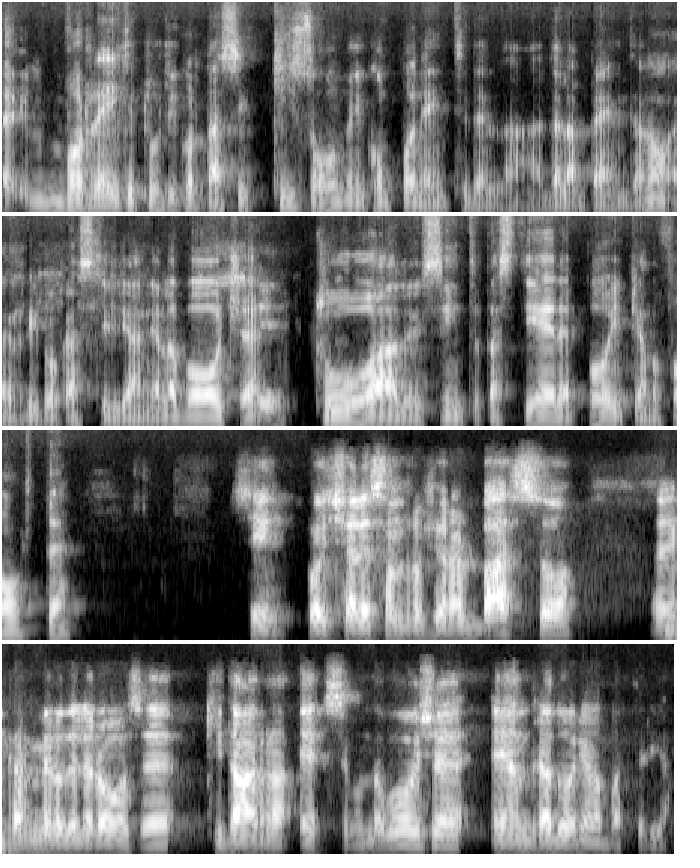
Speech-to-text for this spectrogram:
eh, vorrei che tu ricordassi chi sono i componenti della, della band, no? Enrico Castigliani alla voce, sì. tu alle synth tastiere, e poi pianoforte. Sì, poi c'è Alessandro Fiore al basso, eh, mm. Carmelo delle Rose, chitarra e seconda voce, e Andrea Dori alla batteria.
